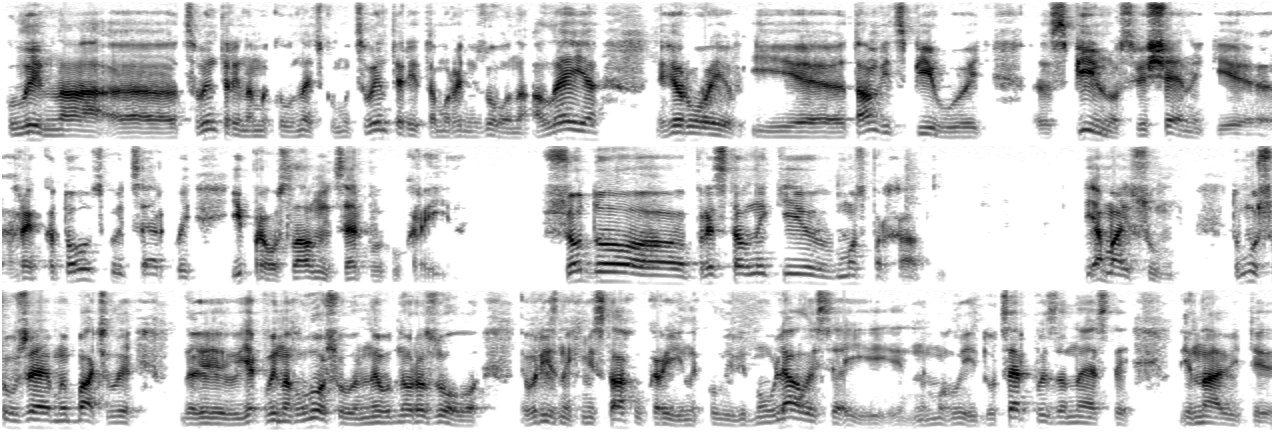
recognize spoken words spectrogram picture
коли на е, цвинтарі, на Миколинецькому цвинтарі, там організована алея героїв, і е, там відспівують е, спільно священики греко-католицької церкви і Православної церкви України. Щодо представників Моспархату, я маю сумнів. Тому що вже ми бачили, е, як ви наголошували неодноразово в різних містах України, коли відмовлялися і не могли і до церкви занести, і навіть, е,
